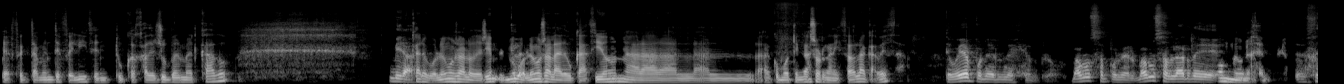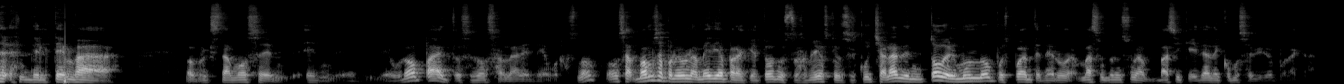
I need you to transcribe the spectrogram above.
perfectamente feliz en tu caja de supermercado. Mira, claro, volvemos a lo de siempre, ¿no? volvemos a la educación, a, cómo tengas organizado la cabeza. Te voy a poner un ejemplo. Vamos a poner, vamos a hablar de un ejemplo del tema, porque estamos en, Europa, entonces vamos a hablar en euros, ¿no? Vamos a, vamos a poner una media para que todos nuestros amigos que nos escucharán en todo el mundo pues puedan tener una, más o menos una básica idea de cómo se vive por acá.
